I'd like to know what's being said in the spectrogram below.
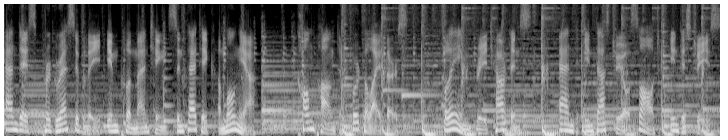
and is progressively implementing synthetic ammonia, compound fertilizers, flame retardants, and industrial salt industries.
